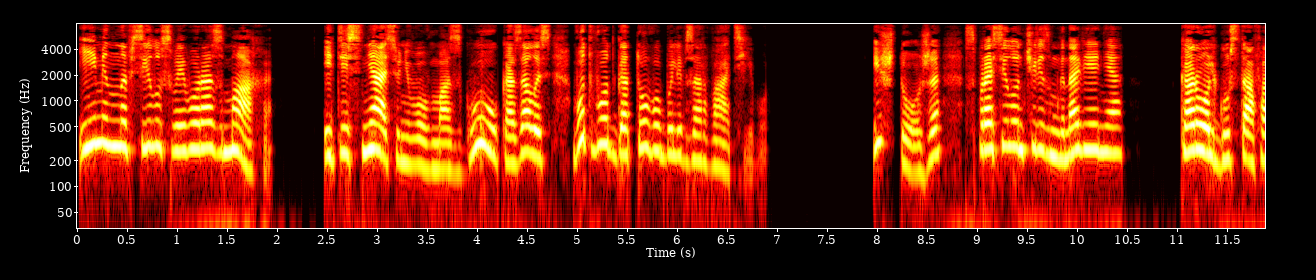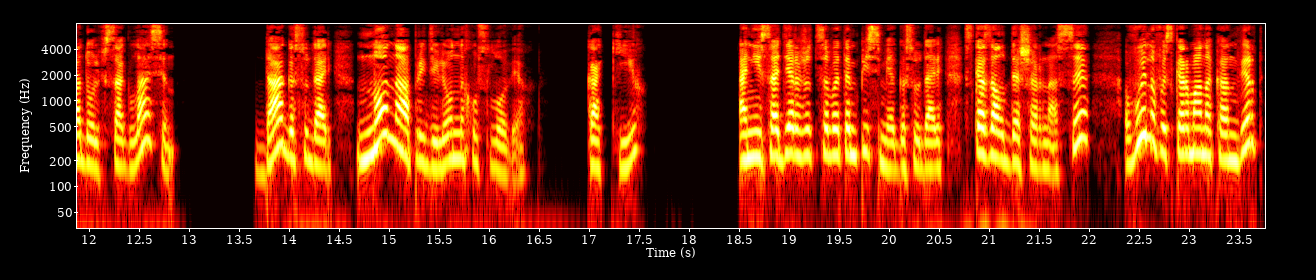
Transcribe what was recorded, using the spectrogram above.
именно в силу своего размаха, и, теснясь у него в мозгу, казалось, вот-вот готовы были взорвать его. «И что же?» — спросил он через мгновение. «Король Густав Адольф согласен?» «Да, государь, но на определенных условиях». «Каких?» «Они содержатся в этом письме, государь», — сказал де Шарнасе, вынув из кармана конверт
